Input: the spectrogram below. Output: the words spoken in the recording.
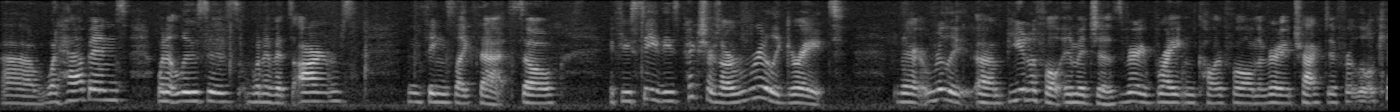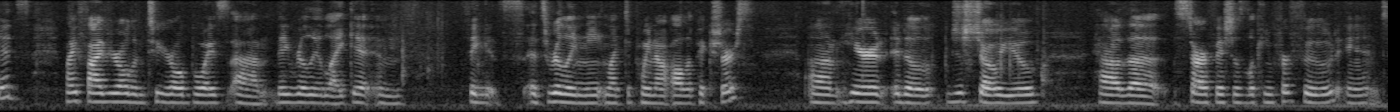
uh, what happens when it loses one of its arms and things like that. So if you see these pictures are really great. They're really uh, beautiful images, very bright and colorful, and they're very attractive for little kids. My five-year-old and two-year-old boys, um, they really like it and think it's it's really neat and like to point out all the pictures. Um, here it'll just show you how the starfish is looking for food and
